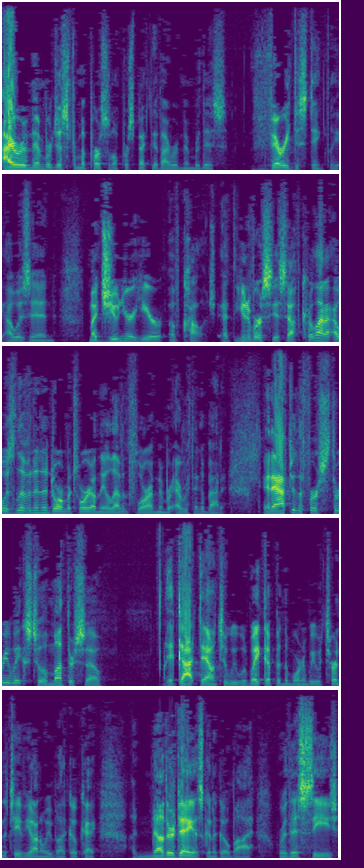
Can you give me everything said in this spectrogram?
I remember, just from a personal perspective, I remember this very distinctly. I was in my junior year of college at the University of South Carolina. I was living in a dormitory on the 11th floor. I remember everything about it. And after the first three weeks to a month or so, it got down to we would wake up in the morning, we would turn the TV on, and we'd be like, okay, another day is going to go by where this siege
